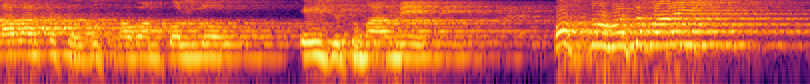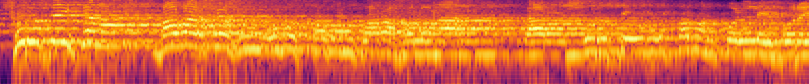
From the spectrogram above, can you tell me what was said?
বাবার কাছে উপস্থাপন করল, এই যে তোমার মেয়ে, প্রশ্ন হতে পারে, শুরুতেই কেন বাবার কাছে উপস্থাপন করা হলো না? কারণ শুরুতে উপস্থাপন করলে পরে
